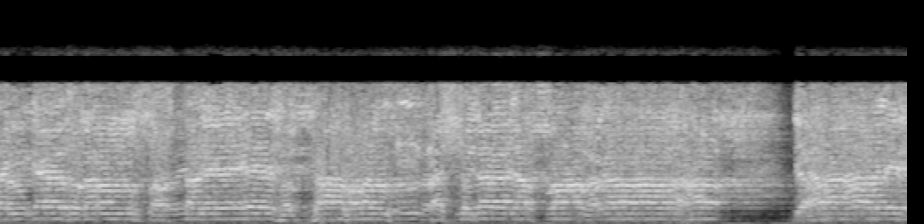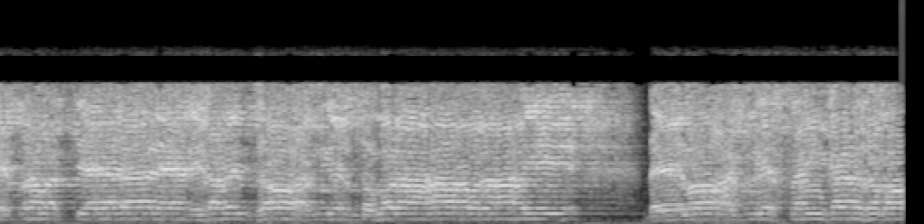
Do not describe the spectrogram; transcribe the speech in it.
सङ्कसुखम् स्वस्तरे शुद्धाभवम् अश्वजस्वावगाः जहारे प्रवत्येदो अग्निस्तुपुराः पुराहि देवो अग्निः सङ्करसुखो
